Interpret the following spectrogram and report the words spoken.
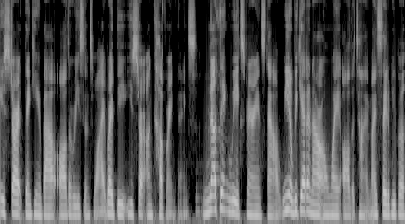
you start thinking about all the reasons why, right? The, you start uncovering things. Nothing we experience now, you know, we get in our own way all the time. I say to people,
